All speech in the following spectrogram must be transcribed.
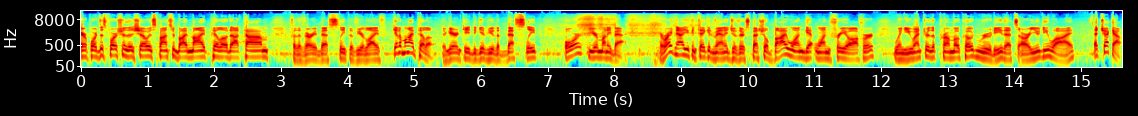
Airport. This portion of the show is sponsored by MyPillow.com. For the very best sleep of your life, get a MyPillow. They're guaranteed to give you the best sleep or your money back. Right now, you can take advantage of their special buy one, get one free offer when you enter the promo code RUDY, that's R U D Y, at checkout.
